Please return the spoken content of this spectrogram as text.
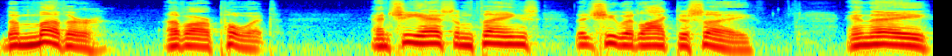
the mother of our poet, and she has some things that she would like to say. And they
